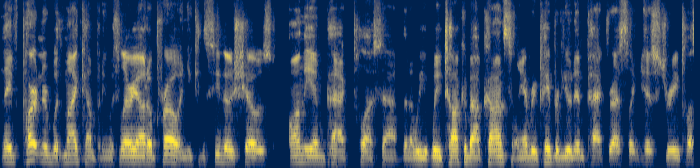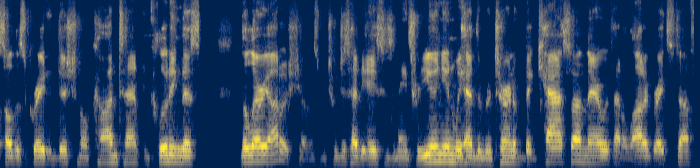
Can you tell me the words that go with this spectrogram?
they've partnered with my company with Lariato Pro, and you can see those shows on the Impact Plus app that we, we talk about constantly. Every pay per view in Impact Wrestling history, plus all this great additional content, including this the Lariato shows, which we just had the Aces and Eights reunion. We had the return of Big Cass on there. We've had a lot of great stuff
